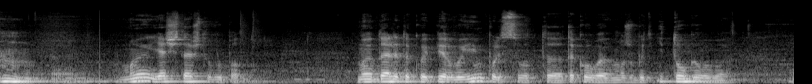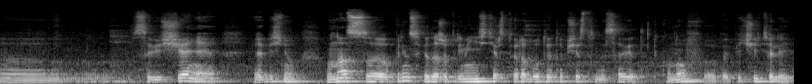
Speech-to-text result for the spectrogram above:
мы, я считаю, что выполнили. Мы дали такой первый импульс вот э, такого, может быть, итогового совещания. Я объясню. У нас, э, в принципе, даже при министерстве работает общественный совет опекунов, э, попечителей,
